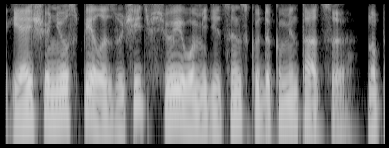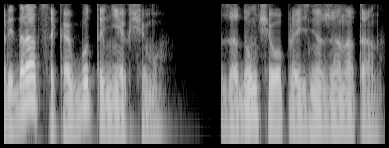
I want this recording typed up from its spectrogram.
Я еще не успел изучить всю его медицинскую документацию, но придраться как будто не к чему, — задумчиво произнес Джонатан.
